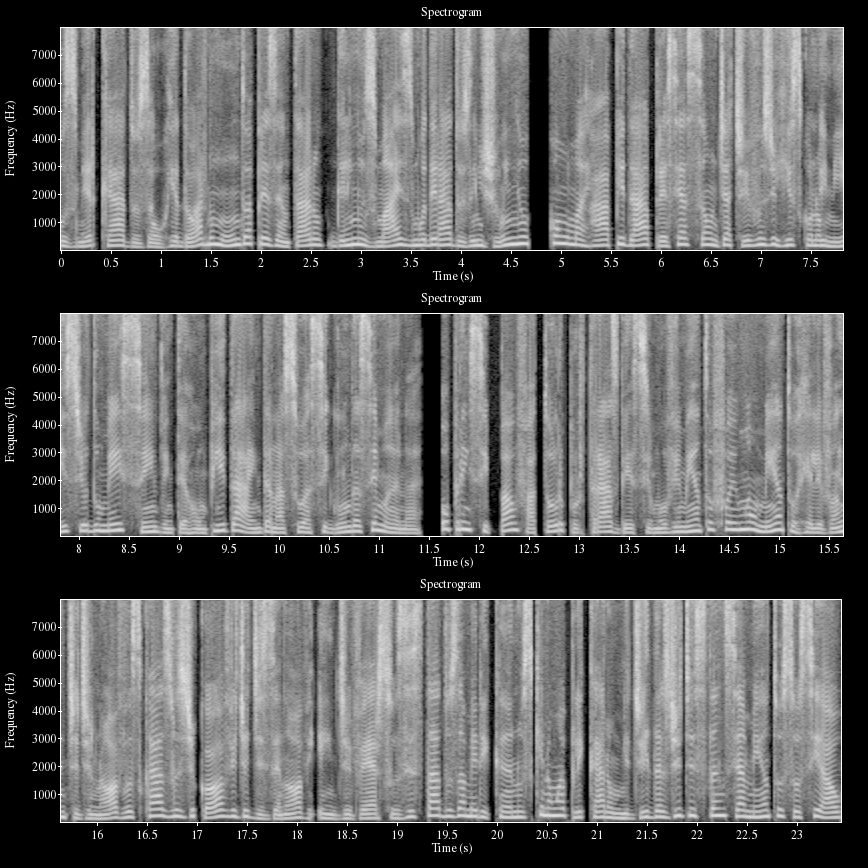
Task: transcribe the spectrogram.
Os mercados ao redor do mundo apresentaram ganhos mais moderados em junho, com uma rápida apreciação de ativos de risco no início do mês sendo interrompida ainda na sua segunda semana. O principal fator por trás desse movimento foi um aumento relevante de novos casos de Covid-19 em diversos estados americanos que não aplicaram medidas de distanciamento social,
